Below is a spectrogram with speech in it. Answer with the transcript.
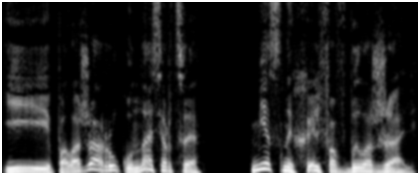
И, положа руку на сердце, местных эльфов было жаль.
